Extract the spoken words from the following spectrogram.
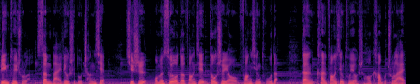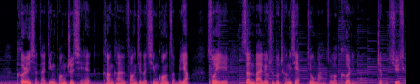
并推出了三百六十度呈现。其实我们所有的房间都是有房型图的，但看房型图有时候看不出来，客人想在订房之前看看房间的情况怎么样，所以三百六十度呈现就满足了客人的这个需求。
